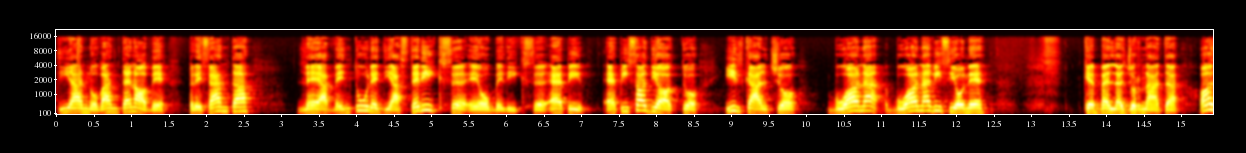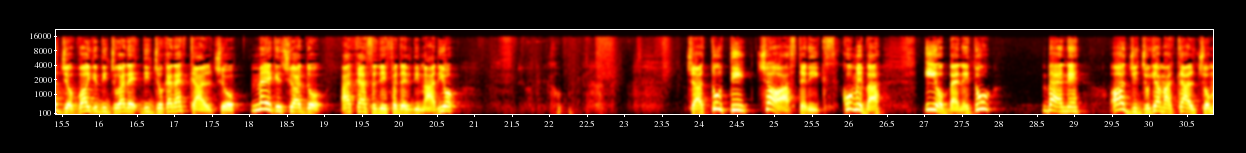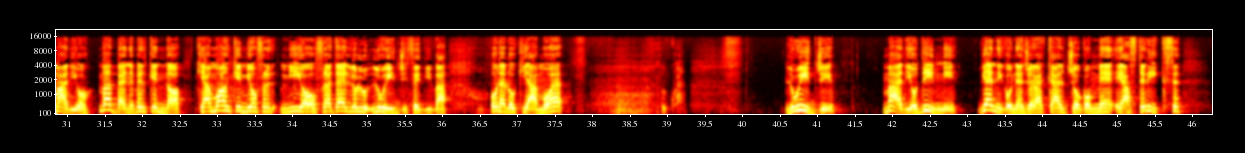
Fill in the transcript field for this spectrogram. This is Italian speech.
Mattia 99 presenta le avventure di Asterix e Obelix, Epi, episodio 8, il calcio, buona, buona visione. Che bella giornata. Oggi ho voglia di giocare, di giocare a calcio. Meglio che ci vado a casa dei fratelli di Mario. Ciao a tutti, ciao Asterix, come va? Io bene, tu? Bene. Oggi giochiamo a calcio, Mario? Va bene, perché no? Chiamo anche mio, fr mio fratello Lu Luigi, se gli va. Ora lo chiamo, eh. Luigi, Mario, dimmi, vieni con a giocare a calcio con me e Asterix?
